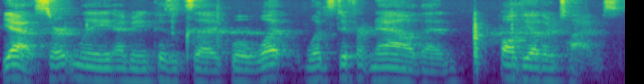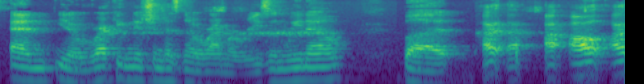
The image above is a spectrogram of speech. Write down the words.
Yeah, certainly. I mean, because it's like, well, what what's different now than all the other times? And you know, recognition has no rhyme or reason. We know, but I I, I,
